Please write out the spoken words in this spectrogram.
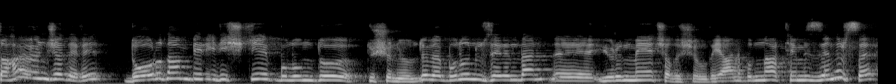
daha önceleri doğrudan bir ilişki bulunduğu düşünüldü ve bunun üzerinden e, yürünmeye çalışıldı. Yani bunlar temizlenirse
